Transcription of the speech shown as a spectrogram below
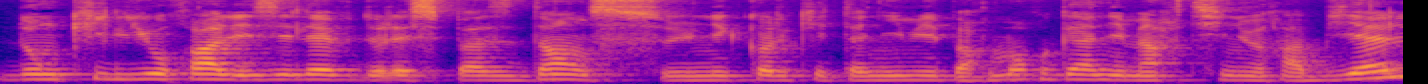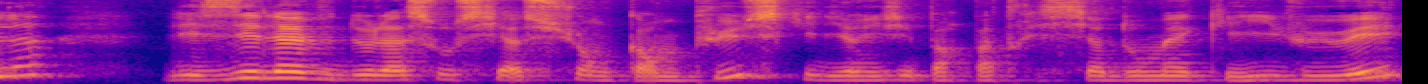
Donc il y aura les élèves de l'espace danse, une école qui est animée par Morgane et Martine Rabiel, les élèves de l'association Campus, qui est dirigée par Patricia Domecq et Yves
